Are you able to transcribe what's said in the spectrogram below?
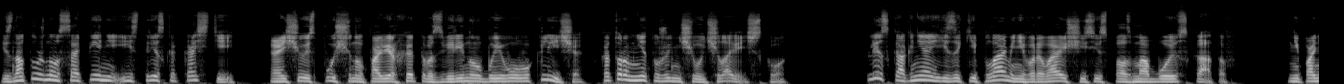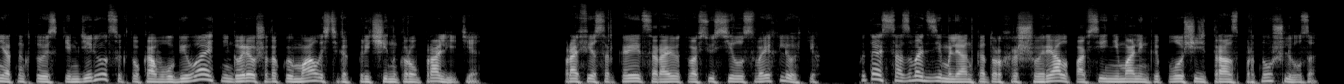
из натужного сопения и из треска костей, а еще из пущенного поверх этого звериного боевого клича, в котором нет уже ничего человеческого. Плеск огня и языки пламени, вырывающиеся из плазмобоев скатов. Непонятно, кто и с кем дерется, кто кого убивает, не говоря уж о такой малости, как причина кровопролития. Профессор Крейцер орет во всю силу своих легких, пытаясь созвать землян, которых расшвыряло по всей немаленькой площади транспортного шлюза.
